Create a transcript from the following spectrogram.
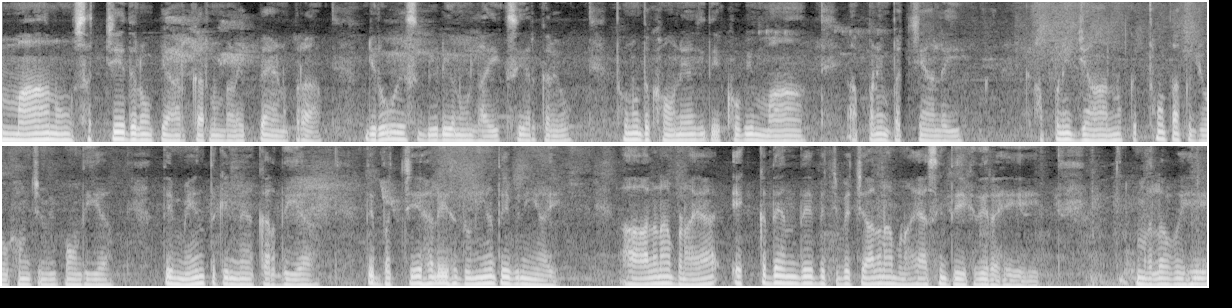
ਮਾਂ ਨੂੰ ਸੱਚੇ ਦਿਲੋਂ ਪਿਆਰ ਕਰਨ ਵਾਲੇ ਭੈਣ ਭਰਾ, ਜ਼ਰੂਰ ਇਸ ਵੀਡੀਓ ਨੂੰ ਲਾਈਕ ਸ਼ੇਅਰ ਕਰਿਓ। ਤੁਹਾਨੂੰ ਦਿਖਾਉਂਦੇ ਆ ਜੀ, ਦੇਖੋ ਵੀ ਮਾਂ ਆਪਣੇ ਬੱਚਿਆਂ ਲਈ ਆਪਣੀ ਜਾਨ ਨੂੰ ਕਿੱਥੋਂ ਤੱਕ ਜੋਖਮ 'ਚ ਵੀ ਪਾਉਂਦੀ ਆ ਤੇ ਮਿਹਨਤ ਕਿੰਨਾ ਕਰਦੀ ਆ ਤੇ ਬੱਚੇ ਹਲੇ ਇਸ ਦੁਨੀਆ ਤੇ ਵੀ ਨਹੀਂ ਆਏ। ਆਲਣਾ ਬਣਾਇਆ, ਇੱਕ ਦਿਨ ਦੇ ਵਿੱਚ ਵਿੱਚ ਆਲਣਾ ਬਣਾਇਆ, ਅਸੀਂ ਦੇਖਦੇ ਰਹੇ ਇਹ। ਮਤਲਬ ਇਹ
